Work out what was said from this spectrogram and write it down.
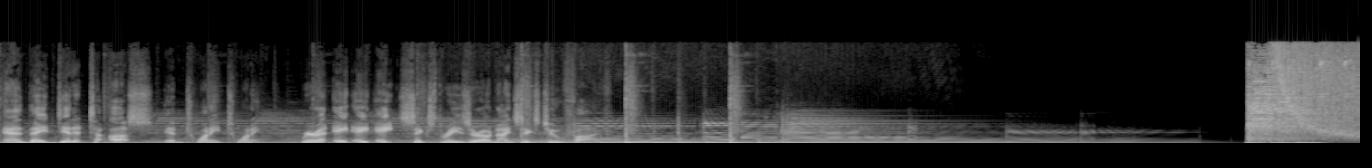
And they did it to us in 2020. We're at 888 630 9625.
